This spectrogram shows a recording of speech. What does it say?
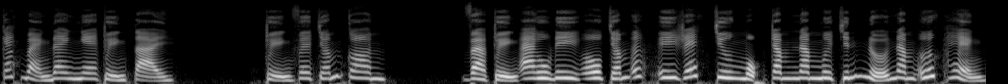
Các bạn đang nghe truyện tại truyện v.com và truyện audio.fiz chương 159 nửa năm ước hẹn.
